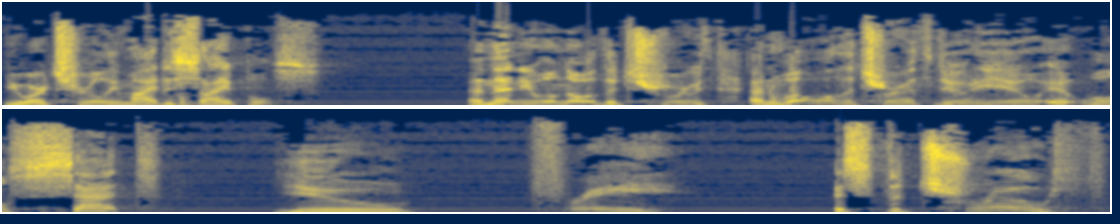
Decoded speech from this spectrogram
you are truly my disciples. And then you will know the truth. And what will the truth do to you? It will set you free. It's the truth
